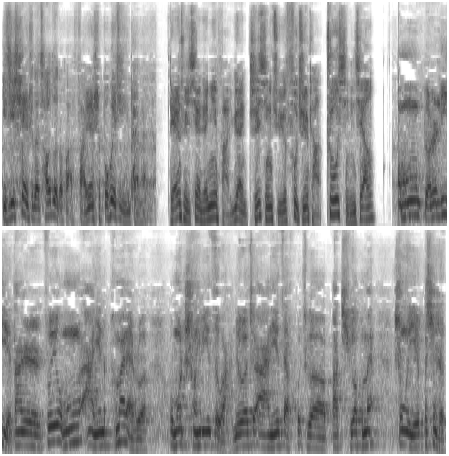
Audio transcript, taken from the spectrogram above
以及现实的操作的话，法院是不会进行拍卖的。涟水县人民法院执行局副局长朱行江。我们表示理解，但是作为我们案件的拍卖来说，我们程序已走啊。你说这案件再这个把提高拍卖，这种也不现实。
